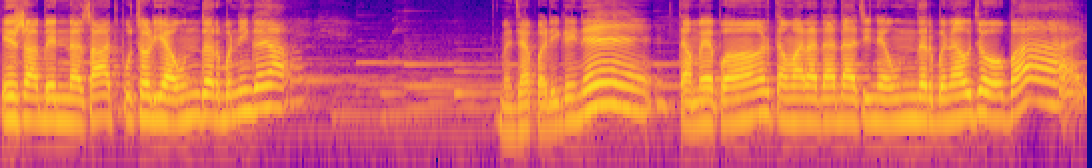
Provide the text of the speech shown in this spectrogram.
એશાબેનના સાત પૂછડિયા ઉંદર બની ગયા. મજા પડી ગઈ ને? તમે પણ તમારા દાદાજીને ઉંદર બનાવજો, ભાઈ.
